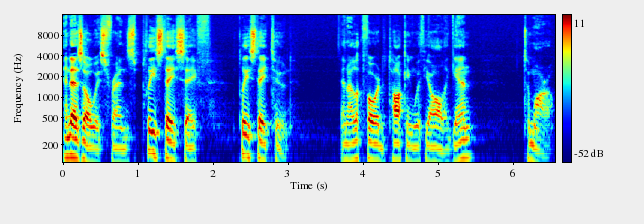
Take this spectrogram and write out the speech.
And as always, friends, please stay safe, please stay tuned, and I look forward to talking with you all again tomorrow.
